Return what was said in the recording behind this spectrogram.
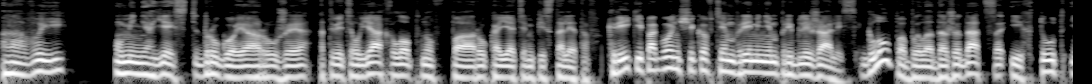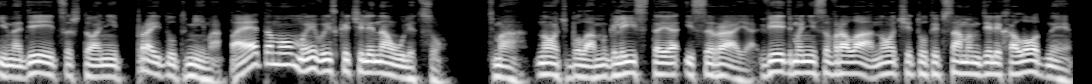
«А вы?» «У меня есть другое оружие», — ответил я, хлопнув по рукоятям пистолетов. Крики погонщиков тем временем приближались. Глупо было дожидаться их тут и надеяться, что они пройдут мимо. Поэтому мы выскочили на улицу. Тьма. Ночь была мглистая и сырая. Ведьма не соврала, ночи тут и в самом деле холодные,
